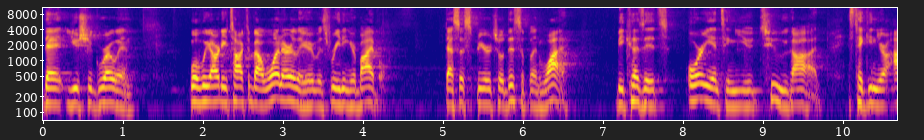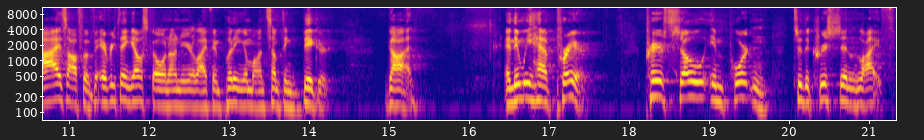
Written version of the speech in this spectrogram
that you should grow in? Well, we already talked about one earlier, it was reading your Bible. That's a spiritual discipline. Why? Because it's orienting you to God. It's taking your eyes off of everything else going on in your life and putting them on something bigger God. And then we have prayer. Prayer is so important to the Christian life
